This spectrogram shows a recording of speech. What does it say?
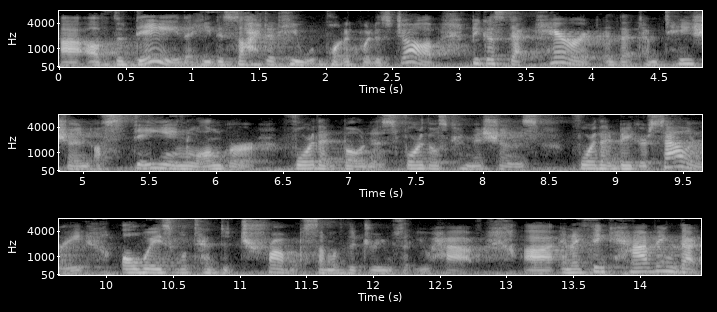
uh, of the day that he decided he would want to quit his job, because that carrot and that temptation of staying longer for that bonus, for those commissions, for that bigger salary, always will tend to trump some of the dreams that you have. Uh, and I think having that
